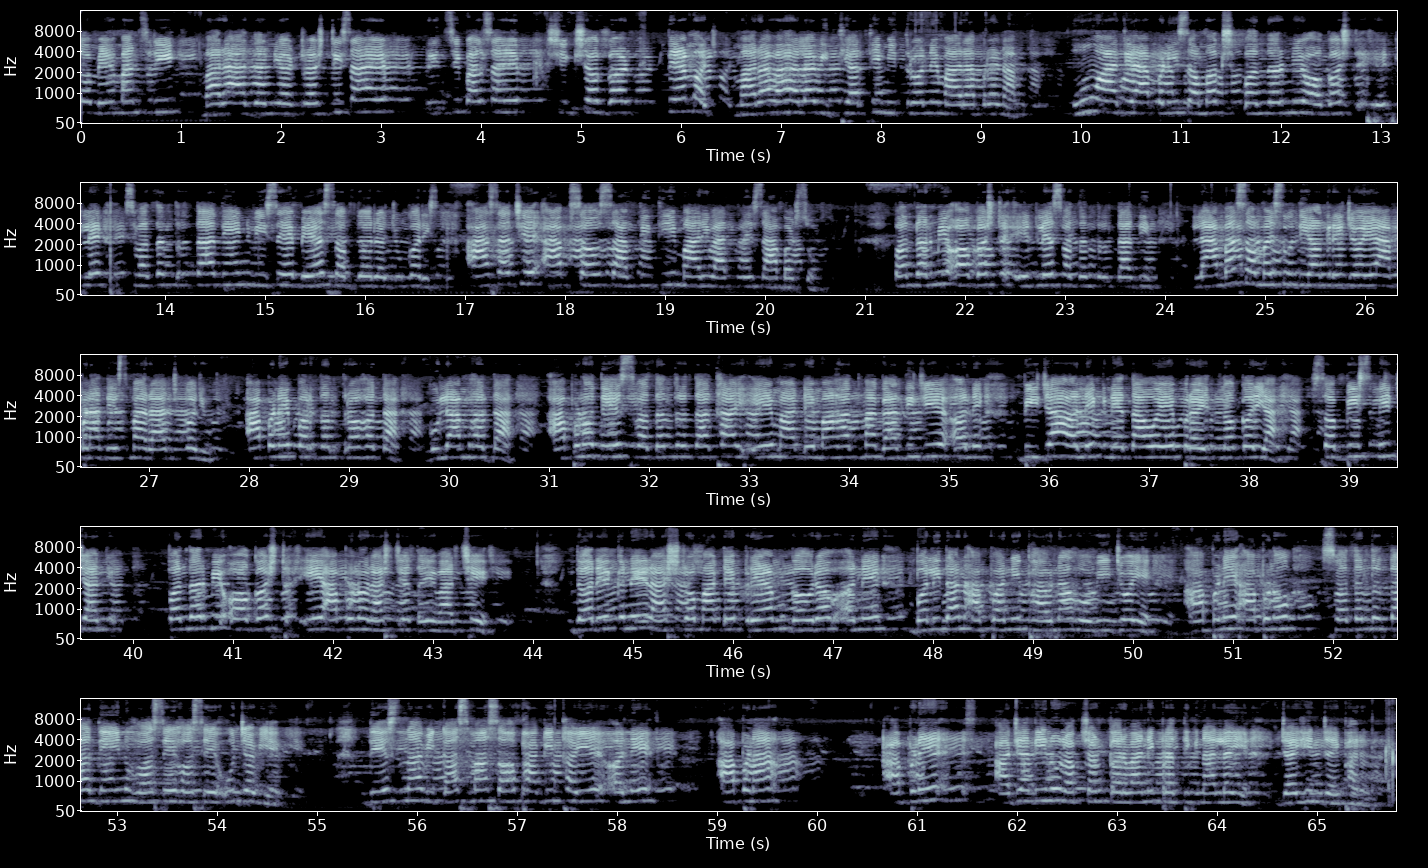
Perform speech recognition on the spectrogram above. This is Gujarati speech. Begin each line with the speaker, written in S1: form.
S1: તો મહેમાન શ્રી મારા આદરણીય ટ્રસ્ટી સાહેબ, પ્રિન્સિપાલ સાહેબ, શિક્ષકગણ તેમજ મારા વહાલા વિદ્યાર્થી મિત્રોને મારા પ્રણામ. હું આજે આપણી સમક્ષ પંદરમી ઓગસ્ટ એટલે સ્વતંત્રતા દિન વિશે બે શબ્દ રજૂ કરીશ. આશા છે આપ સૌ શાંતિથી મારી વાતને સાંભળશો. પંદરમી ઓગસ્ટ એટલે સ્વતંત્રતા દિન. લાંબા સમય સુધી અંગ્રેજોએ આપણા દેશમાં રાજ કર્યું. આપણે પરતંત્ર હતા, ગુલામ હતા. આપણો દેશ સ્વતંત્રતા થાય એ માટે મહાત્મા ગાંધીજીએ અને બીજા અનેક નેતાઓએ પ્રયત્ન કર્યા. છવ્વીસમી જાન્યુ, પંદરમી ઓગસ્ટ એ આપણો રાષ્ટ્રીય તહેવાર છે. દરેકને રાષ્ટ્ર માટે પ્રેમ, ગૌરવ અને બલિદાન આપવાની ભાવના હોવી જોઈએ. આપણે આપણો સ્વતંત્રતા દિન હોશે હોશે ઉજવીએ. દેશના વિકાસમાં સહભાગી થઈએ અને આપણા આપણે આઝાદીનું રક્ષણ કરવાની પ્રતિજ્ઞા લઈએ જય હિન્દ જય ભારત.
